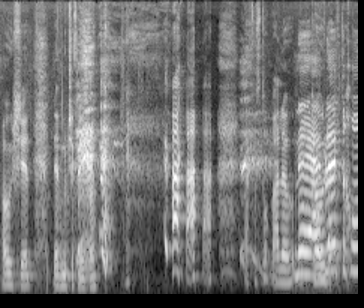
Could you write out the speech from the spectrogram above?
Oh shit, dit moet je knippen. Even stop, hallo. Nee, hij blijft er gewoon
